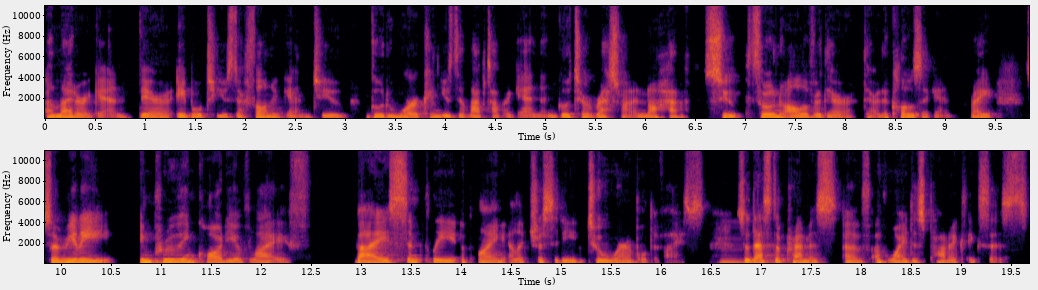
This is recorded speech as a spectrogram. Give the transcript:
a letter again. They're able to use their phone again, to go to work and use their laptop again, and go to a restaurant and not have soup thrown all over their, their, their clothes again, right? So, really improving quality of life by simply applying electricity to a wearable device. Hmm. So, that's the premise of, of why this product exists.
